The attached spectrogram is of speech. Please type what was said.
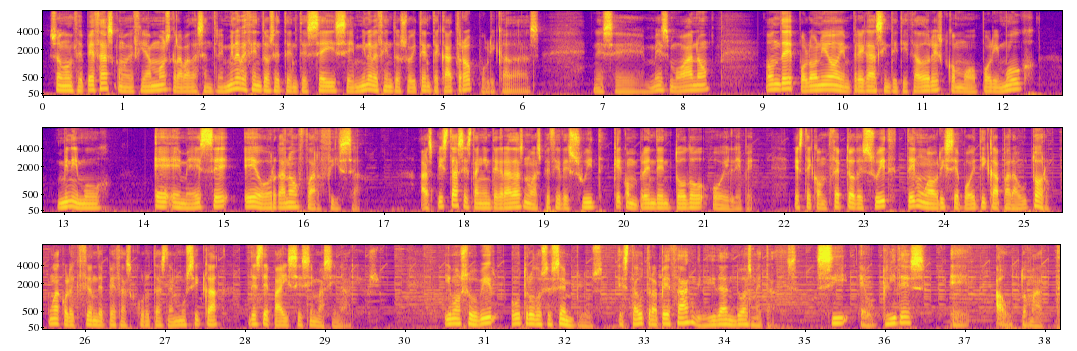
Son 11 pezas, como decíamos, grabadas entre 1976 e 1984, publicadas nese mesmo ano, onde Polonio emprega sintetizadores como Polymoog, Minimoog, EMS é o órgano Farcisa. As pistas están integradas nunha especie de suite que comprenden todo o LP. Este concepto de suite ten unha orixe poética para autor, unha colección de pezas curtas de música desde países imaginarios. Imos subir outro dos exemplos, esta outra peza dividida en dúas metades, Si Euclides e Automat.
